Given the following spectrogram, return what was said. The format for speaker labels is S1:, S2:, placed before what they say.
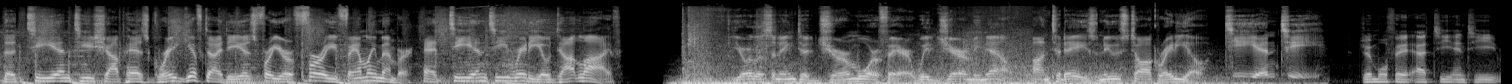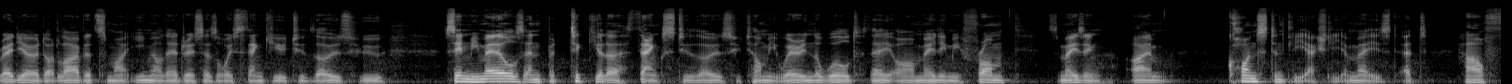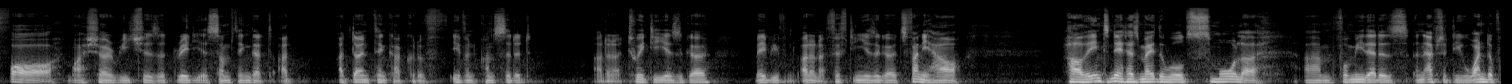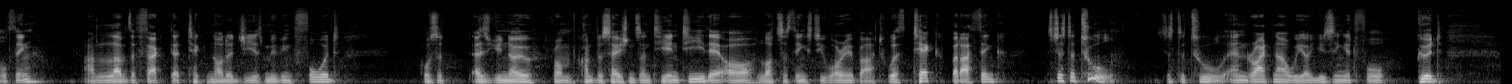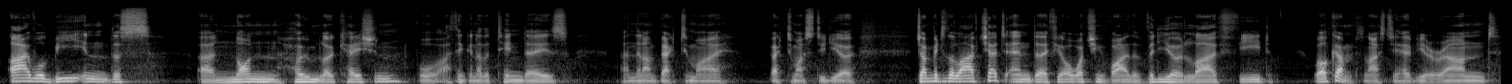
S1: The TNT Shop has great gift ideas for your furry family member at TNTRadio.live. You're listening to Jerm Warfare with Jeremy Nell on today's News Talk Radio, TNT.
S2: Jerm Warfare at TNTRadio.live. That's my email address. As always, thank you to those who send me mails, and particular thanks to those who tell me where in the world they are mailing me from. It's amazing. I'm constantly actually amazed at how far my show reaches. It really is something that I, I don't think I could have even considered, I don't know, 20 years ago, maybe even, I don't know, 15 years ago. It's funny how, how the internet has made the world smaller. Um, for me, that is an absolutely wonderful thing. I love the fact that technology is moving forward. Of course, it, as you know from conversations on TNT, there are lots of things to worry about with tech, but I think it's just a tool. It's just a tool. And right now we are using it for good. I will be in this uh, non home location for, I think, another 10 days. And then I'm back to my back to my studio. Jump into the live chat. And uh, if you are watching via the video live feed, welcome. It's nice to have you around.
